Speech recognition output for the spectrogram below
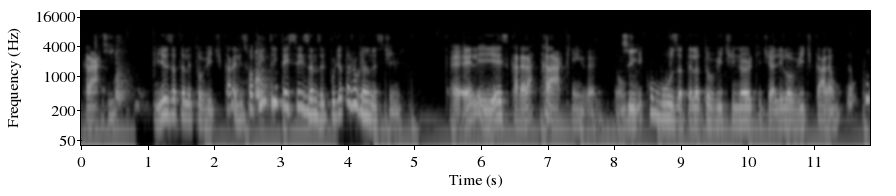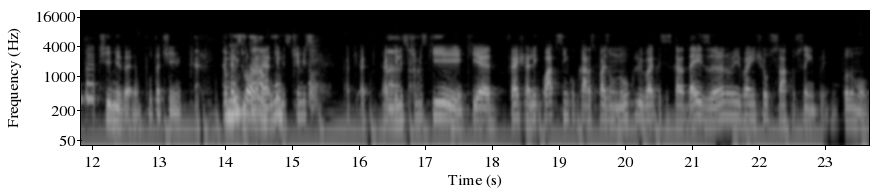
Craque. Mirza Teletovic. Cara, ele só tem 36 anos, ele podia estar jogando nesse time. É, Ele, esse cara era craque, hein, velho. Então, um Sim. time com Musa, Teletovic, Nurkic, Alilovic, cara, é um, é um puta time, velho. É um puta time. É Aquela muito história, cara né? bom. Aqueles times, aqu- aqueles É. times que, que é, fecha ali 4, 5 caras, faz um núcleo e vai com esses caras 10 anos e vai encher o saco sempre, de todo mundo.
